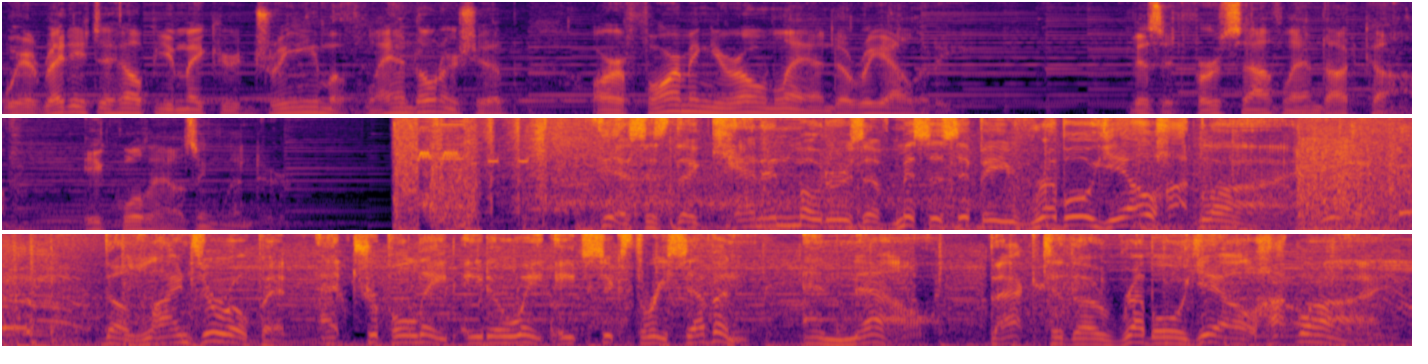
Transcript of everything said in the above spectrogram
We're ready to help you make your dream of land ownership or farming your own land a reality. Visit firstsouthland.com, equal housing lender. This is the Cannon Motors of Mississippi Rebel Yell Hotline. The lines are open at 888 808 8637. And now, back to the Rebel Yell Hotline.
